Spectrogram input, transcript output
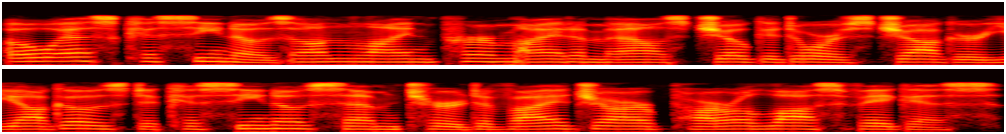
Os casinos online permitem aos jogadores jogar jogos de casino sem ter de viajar para Las Vegas,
